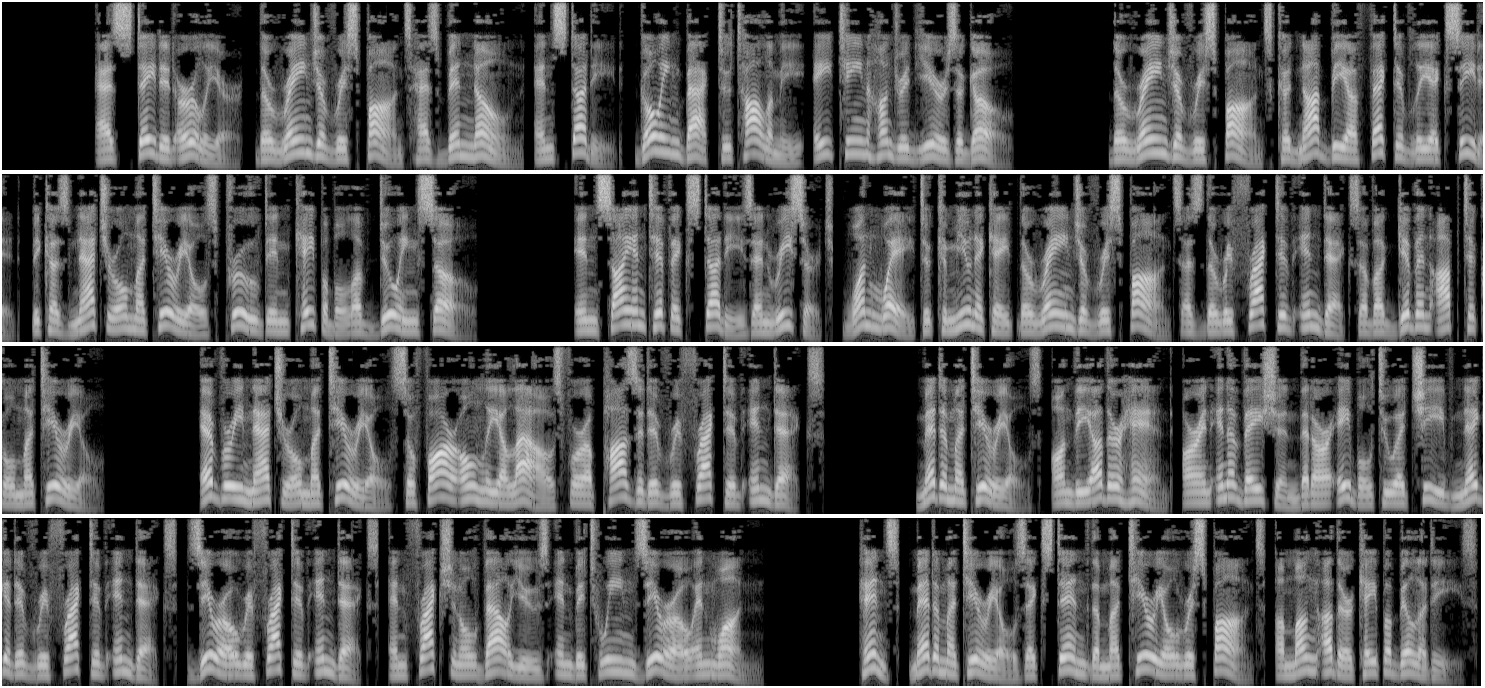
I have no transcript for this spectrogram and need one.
As stated earlier, the range of response has been known, and studied, going back to Ptolemy, 1800 years ago. The range of response could not be effectively exceeded, because natural materials proved incapable of doing so. In scientific studies and research, one way to communicate the range of response is the refractive index of a given optical material. Every natural material so far only allows for a positive refractive index. Metamaterials, on the other hand, are an innovation that are able to achieve negative refractive index, zero refractive index, and fractional values in between 0 and 1. Hence, metamaterials extend the material response, among other capabilities.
